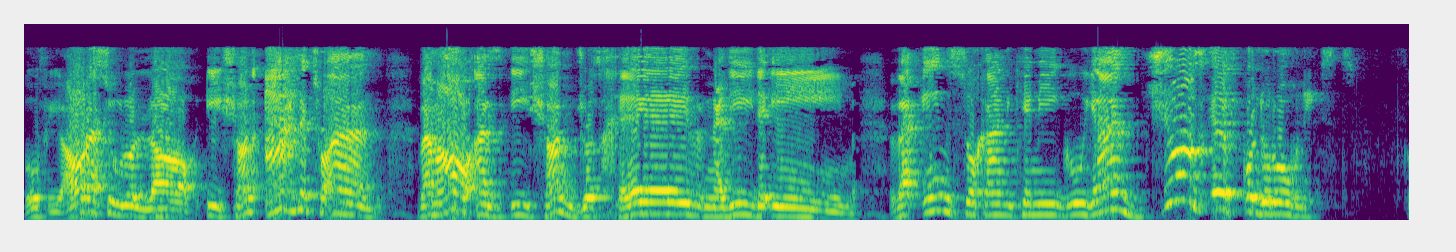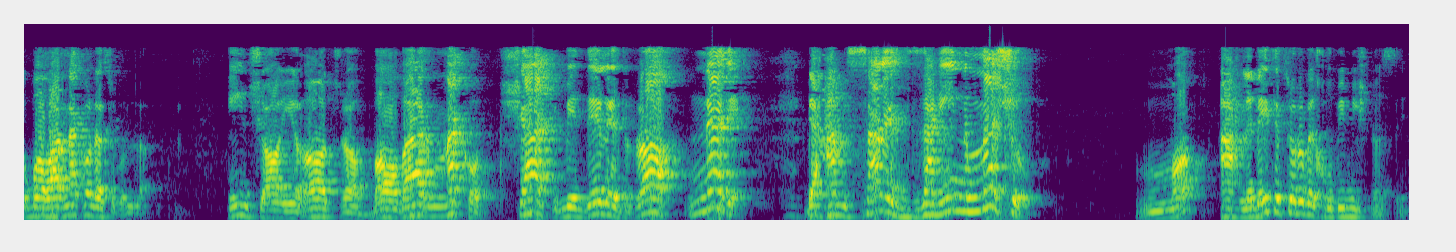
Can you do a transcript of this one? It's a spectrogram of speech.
گفت یا رسول الله ایشان اهل تو اند و ما از ایشان جز خیر ندیده ایم و این سخن که می‌گویند جز افق و دروغ نیست. که باور نکن رسول الله این شایعات را باور مکن. شک به دلت راه نده. به همسر زنین مشو. ما اهل بیت تو رو به خوبی می‌شناسیم.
